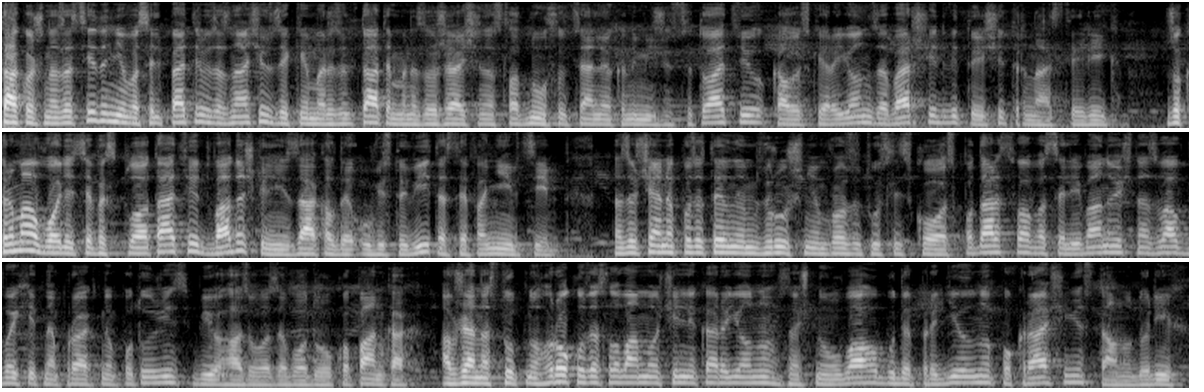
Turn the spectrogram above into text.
Також на засіданні Василь Петрів зазначив, з якими результатами, незважаючи на складну соціально-економічну ситуацію, Калузький район завершує 2013 рік. Зокрема, вводяться в експлуатацію два дошкільні заклади у Вістовій та Стефанівці. Надзвичайно позитивним зрушенням в розвитку сільського господарства Василь Іванович назвав вихід на проектну потужність біогазового заводу у Копанках. А вже наступного року, за словами очільника району, значну увагу буде приділено покращенню стану доріг.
